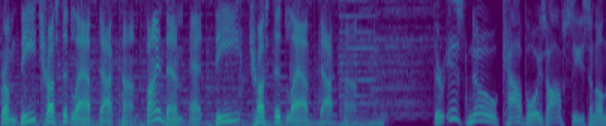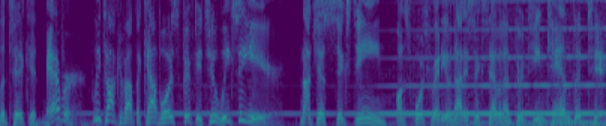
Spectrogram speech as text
from thetrustedlab.com. Find them at thetrustedlab.com. There is no Cowboys offseason on the ticket, ever. We talk about the Cowboys 52 weeks a year, not just 16 on Sports Radio 96.7 and 1310 The Ticket.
